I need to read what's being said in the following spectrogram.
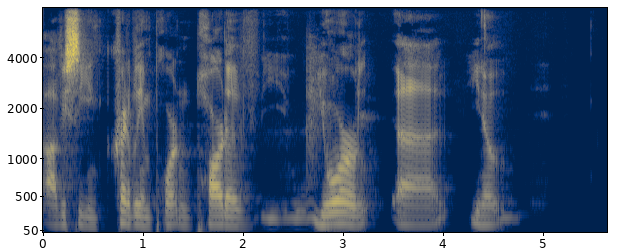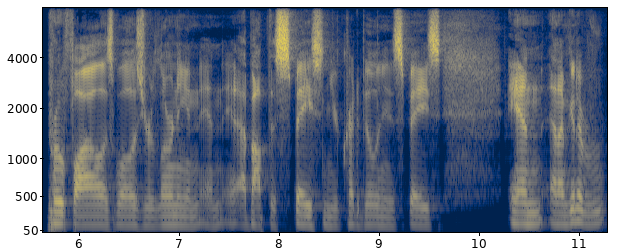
obviously incredibly important part of your, uh, you know, profile as well as your learning and, and about the space and your credibility in the space. And, and I'm going to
